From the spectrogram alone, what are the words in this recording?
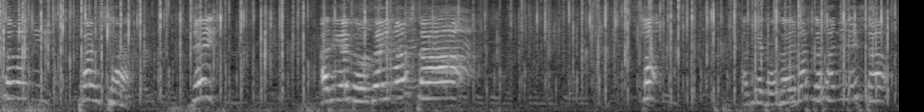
様に感謝。ジェありがとうございました。ありがとうございました。3人でした。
